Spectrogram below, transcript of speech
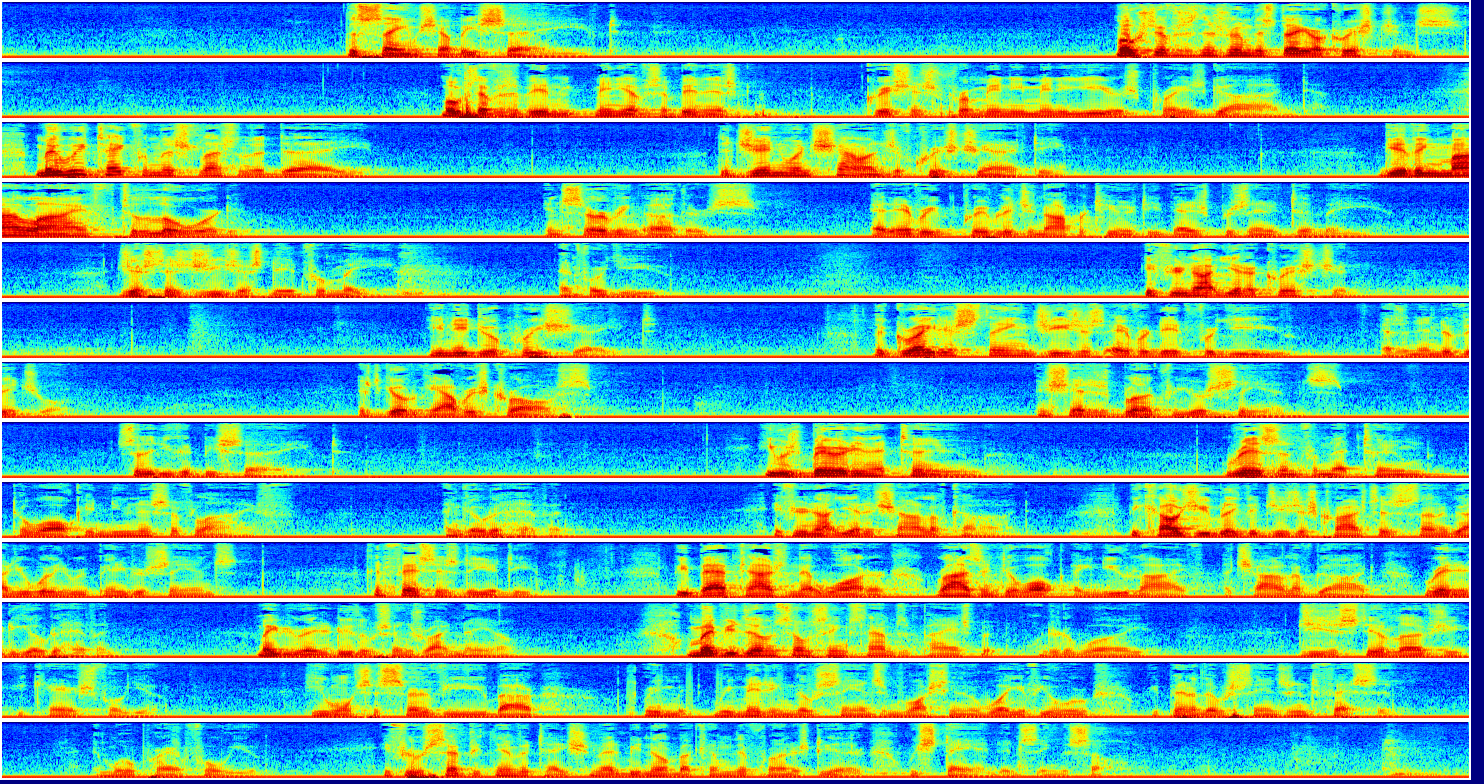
the same shall be saved. Most of us in this room this day are Christians. Most of us have been, many of us have been as Christians for many, many years. Praise God. May we take from this lesson today the genuine challenge of Christianity, giving my life to the Lord in serving others. at every privilege and opportunity that is presented to me, just as Jesus did for me and for you. If you're not yet a Christian, you need to appreciate the greatest thing Jesus ever did for you as an individual is to go to Calvary's cross and shed his blood for your sins so that you could be saved. He was buried in that tomb, risen from that tomb to walk in newness of life and go to heaven. If you're not yet a child of God, because you believe that Jesus Christ is the Son of God, you're willing to repent of your sins, confess His deity, be baptized in that water, rising to walk a new life, a child of God, ready to go to heaven. Maybe you're ready to do those things right now. Or maybe you've done those things times in the past but wandered away. Jesus still loves you. He cares for you. He wants to serve you by remitting those sins and washing them away if you will repent of those sins and confess them. And we'll pray for you. If you're subject to invitation, let it be known by coming to the front us together. We stand and sing the song.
